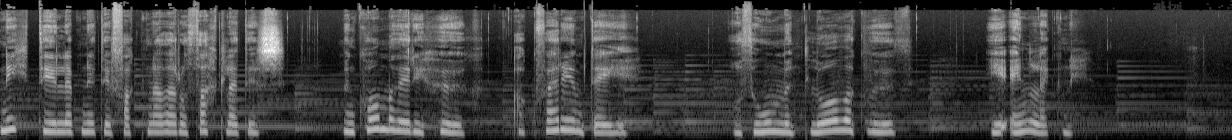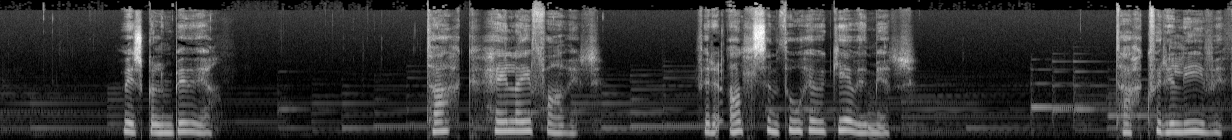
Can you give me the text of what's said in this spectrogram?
Nýtt tílefni til fagnadar og þakklætis mun koma þér í hug á hverjum degi og þú munt lofa Guð í einlegni. Við skulum byggja. Takk heila í fadir fyrir allt sem þú hefur gefið mér. Takk fyrir lífið,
